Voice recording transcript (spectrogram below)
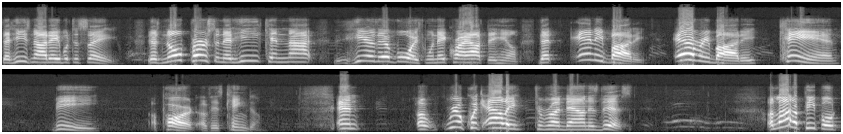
that He's not able to save. There's no person that He cannot hear their voice when they cry out to Him. That anybody, everybody can be a part of His kingdom. And a real quick alley to run down is this. A lot of people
